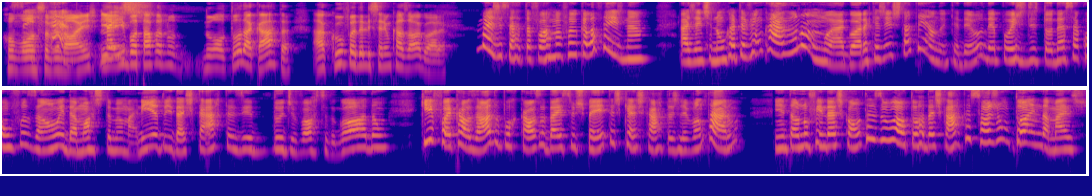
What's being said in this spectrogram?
rumor Sim, sobre é, nós. Mas... E aí botava no, no autor da carta a culpa deles serem um casal agora. Mas de certa forma foi o que ela fez, né? A gente nunca teve um caso, não. Agora que a gente tá tendo, entendeu? Depois de toda essa confusão e da morte do meu marido e das cartas e do divórcio do Gordon, que foi causado por causa das suspeitas que as cartas levantaram. Então, no fim das contas, o autor das cartas só juntou ainda mais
